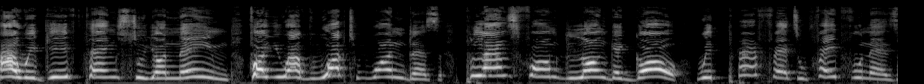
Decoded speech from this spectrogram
I will give thanks to your name, for you have worked wonders, plans formed long ago with perfect faithfulness."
